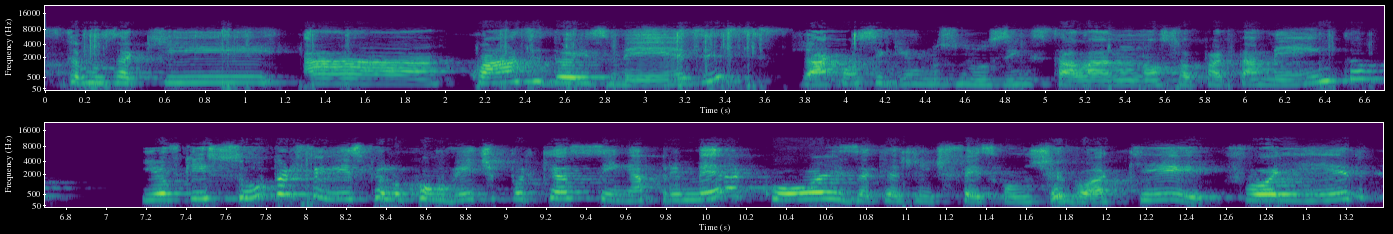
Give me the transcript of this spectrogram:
Estamos aqui há quase dois meses, já conseguimos nos instalar no nosso apartamento. E eu fiquei super feliz pelo convite, porque assim, a primeira coisa que a gente fez quando chegou aqui foi ir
